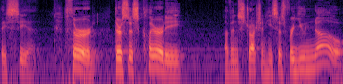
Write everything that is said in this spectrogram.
they see it. Third, there's this clarity of instruction. He says, For you know,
